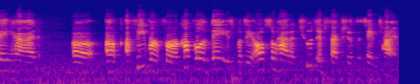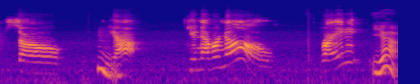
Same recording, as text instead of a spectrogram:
they had uh, a, a fever for a couple of days, but they also had a tooth infection at the same time. So, Hmm. yeah, you never know, right? yeah.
